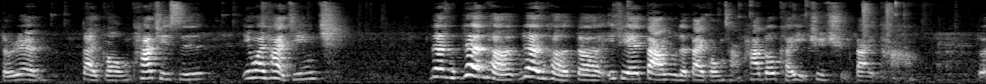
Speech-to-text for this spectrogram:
德润。代工，它其实，因为它已经任任何任何的一些大陆的代工厂，它都可以去取代它。对，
